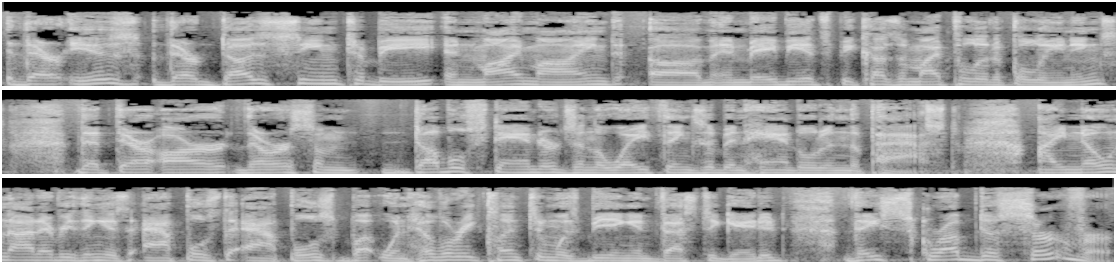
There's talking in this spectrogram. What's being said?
there is there does seem to be in my mind um, and maybe it's because of my political leanings that there are there are some double standards in the way things have been handled in the past. I know not everything is apples to apples but when hillary clinton was being investigated they scrubbed a server.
